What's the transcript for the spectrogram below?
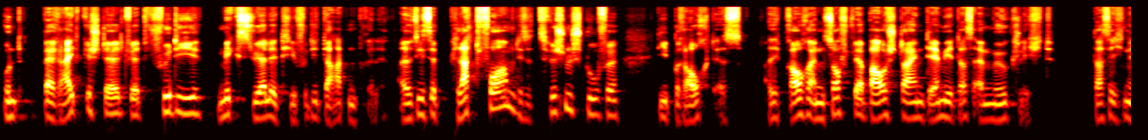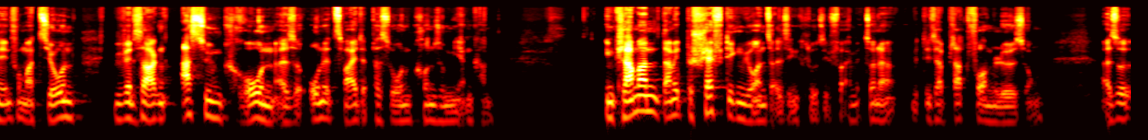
und bereitgestellt wird für die Mixed Reality, für die Datenbrille. Also diese Plattform, diese Zwischenstufe, die braucht es. Also ich brauche einen Softwarebaustein, der mir das ermöglicht, dass ich eine Information, wie wir sagen, asynchron, also ohne zweite Person konsumieren kann. In Klammern, damit beschäftigen wir uns als Inclusify mit so einer, mit dieser Plattformlösung. Also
